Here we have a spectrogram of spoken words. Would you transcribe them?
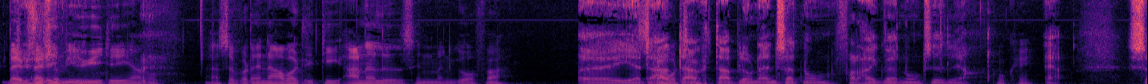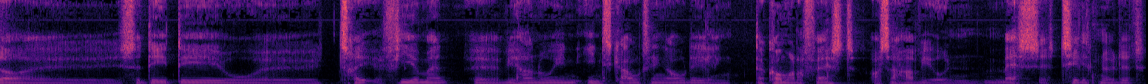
hvad, det, hvad er det nye i det, Jacob? Altså, hvordan arbejder de anderledes, end man gjorde før? Øh, ja, der, der, der er blevet ansat nogen, for der har ikke været nogen tidligere. Okay. Ja. Så, øh, så det, det er jo øh, tre, fire mand, øh, vi har nu i en, en scouting-afdeling. Der kommer der fast, og så har vi jo en masse tilknyttet,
